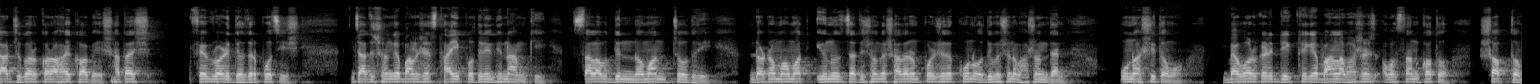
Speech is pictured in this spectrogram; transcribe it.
কার্যকর করা হয় কবে? সাতাশ ফেব্রুয়ারি দু হাজার পঁচিশ। জাতিসংঘে বাংলাদেশের স্থায়ী প্রতিনিধি নাম কি? সালাউদ্দিন নোমান চৌধুরী। ডক্টর মোহাম্মদ ইউনুস জাতিসংঘের সাধারণ পরিষদে কোন অধিবেশনে ভাষণ দেন? উনআশিতম। ব্যবহারকারীর দিক থেকে বাংলা ভাষার অবস্থান কত? সপ্তম।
